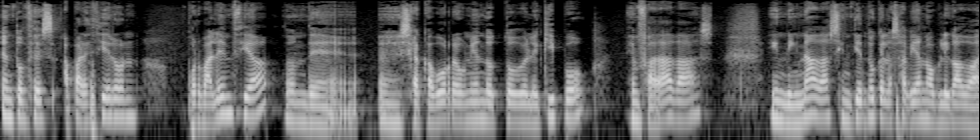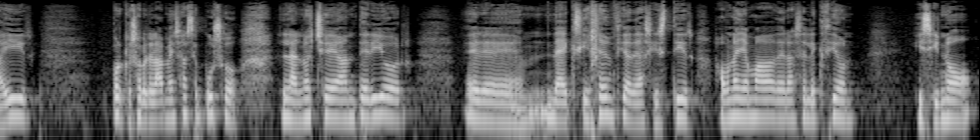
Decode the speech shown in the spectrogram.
Entonces aparecieron por Valencia, donde eh, se acabó reuniendo todo el equipo, enfadadas, indignadas, sintiendo que las habían obligado a ir, porque sobre la mesa se puso la noche anterior eh, la exigencia de asistir a una llamada de la selección y si no,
